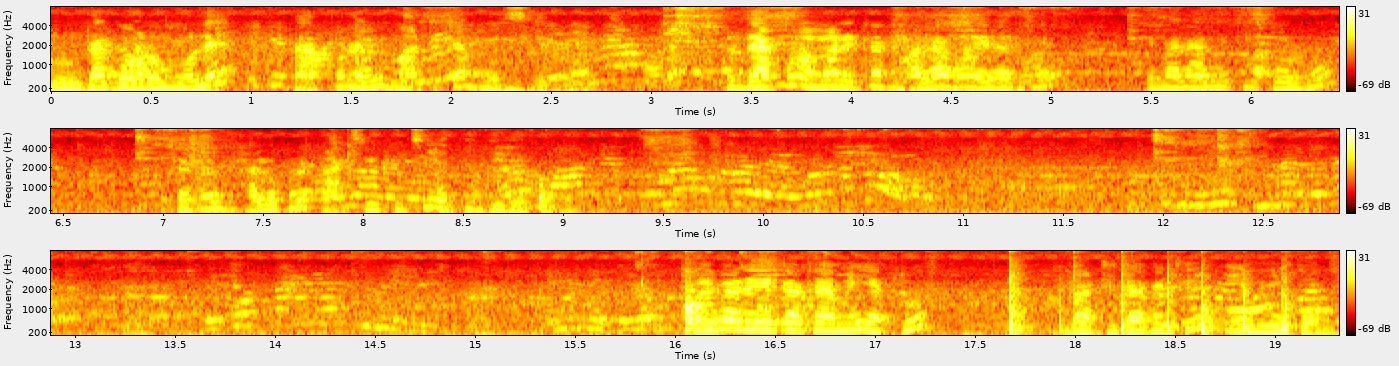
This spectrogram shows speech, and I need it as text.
নুনটা গরম হলে তারপরে আমি বাটিটা বসিয়ে দেবো। তো দেখো আমার এটা ঢালা হয়ে গেছে। এবার আমি কি করব? এটাকে আমি ভালো করে কাচিয়ে কুচিয়ে এতে দিয়ে দেবো। এবারে এটাকে আমি একটু বাটিটাকে ঠিক এমনি করব।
